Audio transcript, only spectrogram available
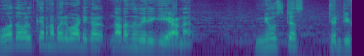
ബോധവൽക്കരണ പരിപാടികൾ നടന്നുവരികയാണ്. ന്യൂസ് ഡെസ്ക് ട്വന്റി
